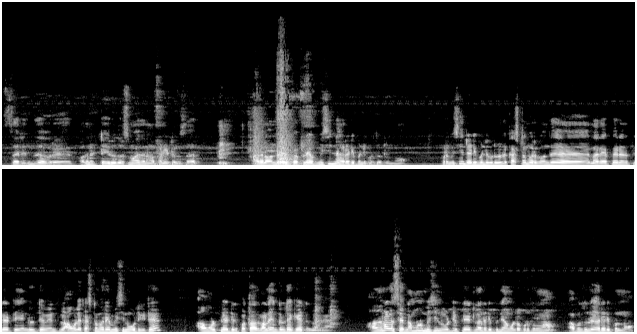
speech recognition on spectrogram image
சார் இந்த ஒரு பதினெட்டு இருபது வருஷமா இதை நாங்கள் பண்ணிட்டு இருக்கோம் சார். அதில் வந்து இப்போ ப்ளே மிஷின் நாங்கள் ரெடி பண்ணி கொடுத்துட்டு இருந்தோம். அப்புறம் மிஷின் ரெடி பண்ணி கொடுக்குறது கஸ்டமருக்கு வந்து நிறைய பேர் அந்த பிளேட்டு எங்கள்கிட்ட வேணும் அவங்களே கஸ்டமரே மிஷின் ஓட்டிக்கிட்டு அவங்க பிளேட்டுக்கு பத்தாதனால எங்கள்கிட்ட கேட்டிருந்தாங்க. அதனால சரி நம்மளும் மிஷின் ஓட்டி பிளேட்லாம் ரெடி பண்ணி அவங்கள்ட்ட கொடுத்துடலாம் அப்படின்னு சொல்லி ரெடி பண்ணோம்.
